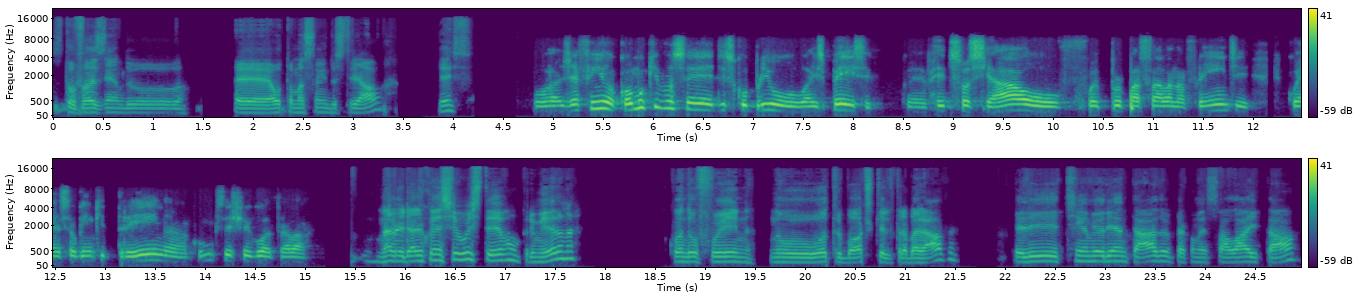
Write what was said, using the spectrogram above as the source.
estou fazendo é, automação industrial. E é isso. Porra, Jefinho, como que você descobriu a Space? É, rede social? Foi por passar lá na frente? Conhece alguém que treina? Como que você chegou até lá? Na verdade, eu conheci o Estevão primeiro, né? Quando eu fui no outro box que ele trabalhava, ele tinha me orientado para começar lá e tal.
